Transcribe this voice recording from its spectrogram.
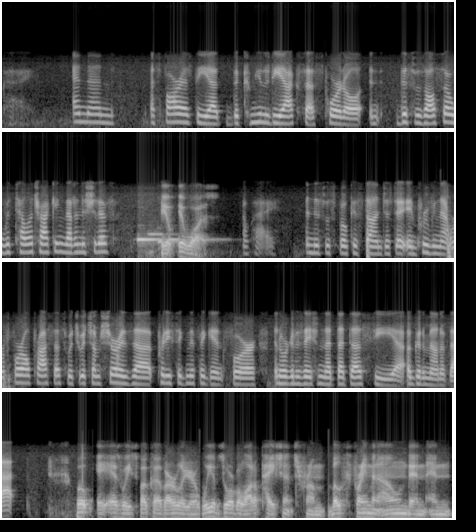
Okay. And then, as far as the uh, the community access portal, and this was also with teletracking that initiative. It, it was. Okay. And this was focused on just uh, improving that referral process, which which I'm sure is uh, pretty significant for an organization that that does see uh, a good amount of that. Well, as we spoke of earlier, we absorb a lot of patients from both Freeman owned and, and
